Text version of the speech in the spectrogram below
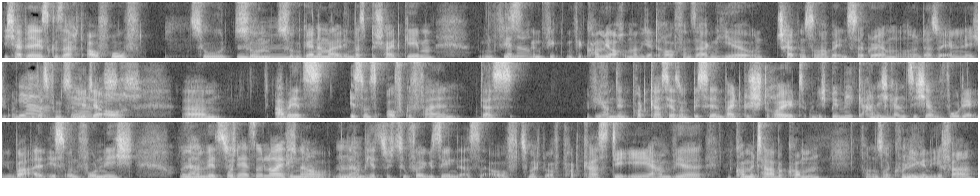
ich habe ja jetzt gesagt, Aufruf zu, zum, zum gerne mal irgendwas Bescheid geben. Und wir, Mhm. Genau. und, wir, und wir kommen ja auch immer wieder drauf und sagen hier und schreibt uns doch mal bei Instagram oder so ähnlich. Und, Ja, und das funktioniert ja, ja, auch. Ähm, aber jetzt ist uns aufgefallen, dass wir haben den Podcast ja so ein bisschen weit gestreut und ich bin mir gar Mhm. nicht ganz sicher, wo der überall ist und wo nicht. Und dann haben wir jetzt Wo durch, der so läuft, Genau. ne? Und da habe ich jetzt durch Zufall gesehen, dass auf zum Beispiel auf podcast.de haben wir einen Kommentar bekommen von unserer Mhm. Kollegin Eva.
